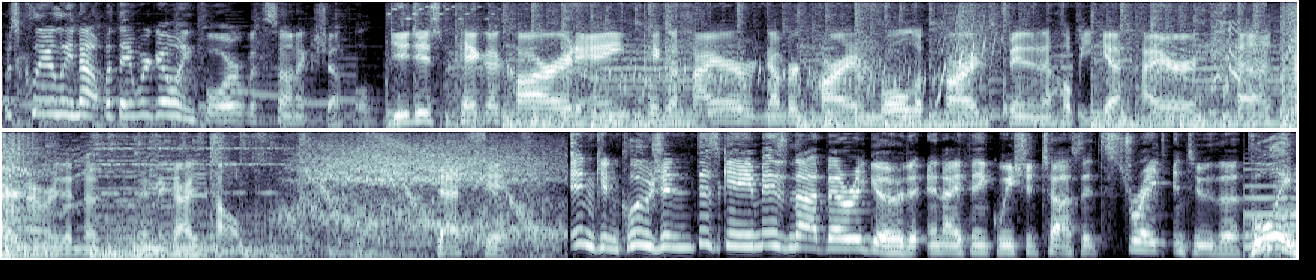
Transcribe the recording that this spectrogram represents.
was clearly not what they were going for with Sonic Shuffle. You just pick a card and you pick a higher number card and roll a card, spin it, and hope you get a higher, uh, higher number than the, than the guy's health. That's it. In conclusion, this game is not very good, and I think we should toss it straight into the Void.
